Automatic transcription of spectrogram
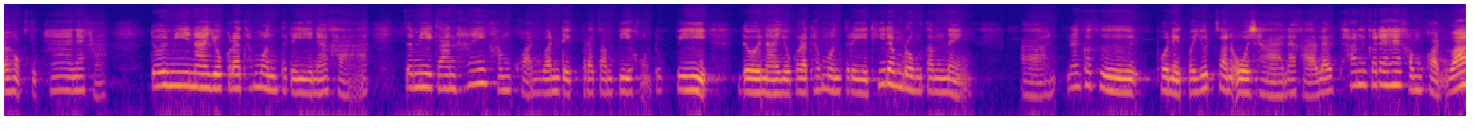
2565 นะคะ โดยมีนายกรัฐมนตรีนะคะ จะมีการให้คำขวัญวันเด็กประจำปีของทุกปี โดยนายกรัฐมนตรีที่ดำรงตำแหน่งนั่นก็คือพลเอกประยุทธ์จันโอชานะคะ แล้วท่านก็ได้ให้คำขวัญว่า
